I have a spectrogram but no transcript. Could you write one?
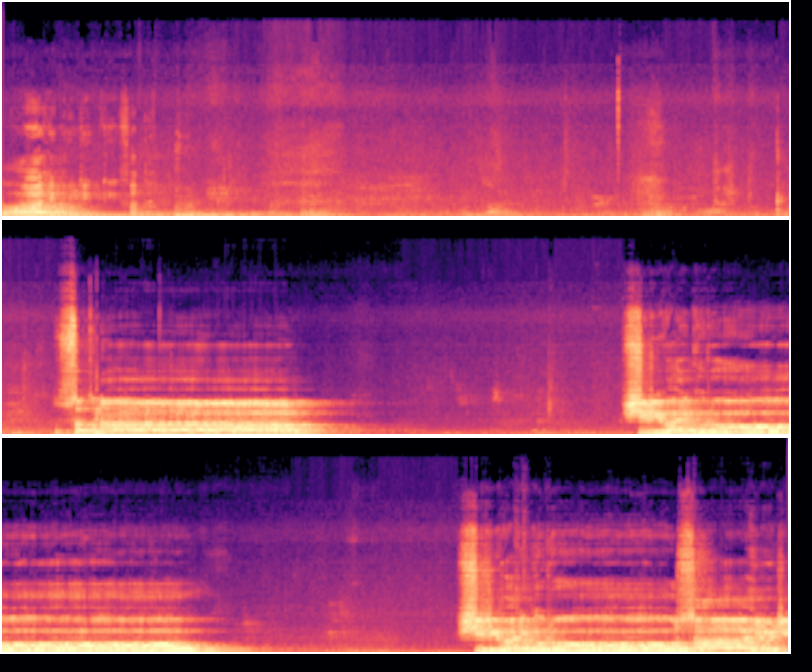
ਵਾਹਿਗੁਰੂ ਜੀ ਕੀ ਫਤਿਹ। ਸਤਨਾਮ। ਸ਼੍ਰੀ ਵਾਹਿਗੁਰੂ ਸ਼੍ਰੀ ਵਾਹਿਗੁਰੂ ਸਾਹਿਬ ਜੀ।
